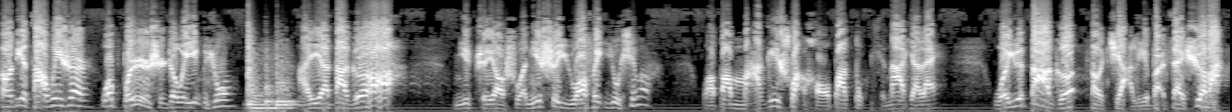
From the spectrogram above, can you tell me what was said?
到底咋回事？我不认识这位英雄。哎呀，大哥，你只要说你是岳飞就行了。我把马给拴好，把东西拿下来，我与大哥到家里边再学吧。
